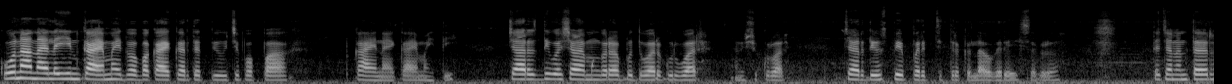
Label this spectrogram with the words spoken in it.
कोण आणायला येईन काय माहीत बाबा काय करतात पिऊचे पप्पा काय नाही काय माहिती. चारच दिवस शाळा मंगळवार बुधवार गुरुवार आणि शुक्रवार. चार दिवस पेपर चित्रकला वगैरे सगळं. त्याच्यानंतर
